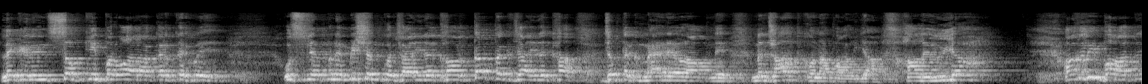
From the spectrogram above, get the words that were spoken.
لیکن ان سب کی پرواہ نہ کرتے ہوئے اس نے اپنے مشن کو جاری رکھا اور تب تک جاری رکھا جب تک میں نے اور آپ نے نجات کو نہ پا لیا۔ حاللویہ اگلی بات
